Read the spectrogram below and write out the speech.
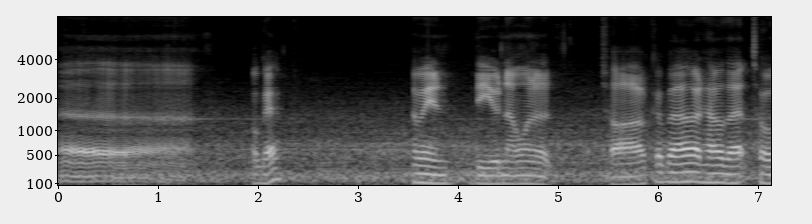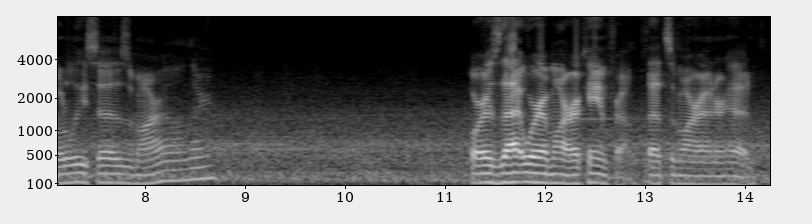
Uh, okay. I mean, do you not want to talk about how that totally says Mara on there? Or is that where Amara came from? That's Amara in her head.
